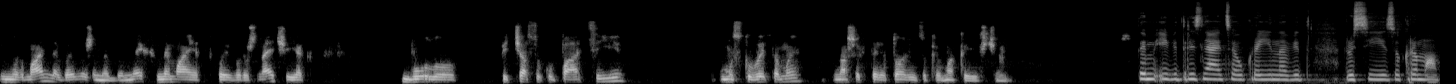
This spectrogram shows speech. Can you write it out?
нормальне, виважене до них. Немає такої ворожнечі, як було під час окупації московитами наших територій, зокрема Київщини. Тим і відрізняється Україна від Росії, зокрема.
